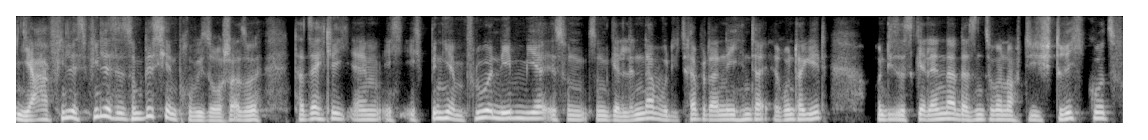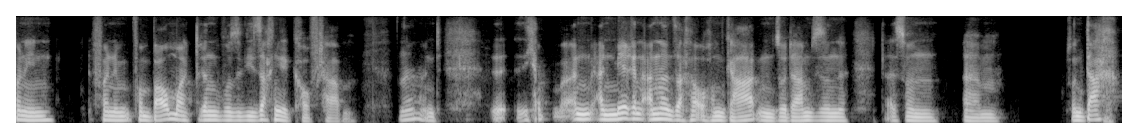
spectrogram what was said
Ja, vieles, vieles ist so ein bisschen provisorisch. Also tatsächlich, ähm, ich, ich bin hier im Flur, neben mir ist so ein, so ein Geländer, wo die Treppe dann nicht hinter runtergeht. Und dieses Geländer, da sind sogar noch die Strichcodes von den, von dem, vom Baumarkt drin, wo sie die Sachen gekauft haben. Ne? Und äh, ich habe an, an mehreren anderen Sachen auch im Garten, so da haben sie so eine, da ist so ein, ähm, so ein Dach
